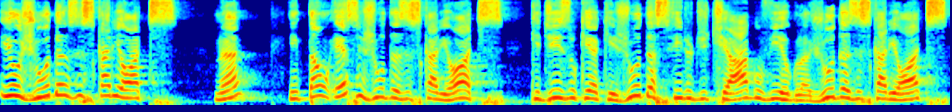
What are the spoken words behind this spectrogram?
e o Judas Iscariotes. Né? Então, esse Judas Iscariotes, que diz o que aqui? Judas, filho de Tiago, vírgula, Judas Iscariotes,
